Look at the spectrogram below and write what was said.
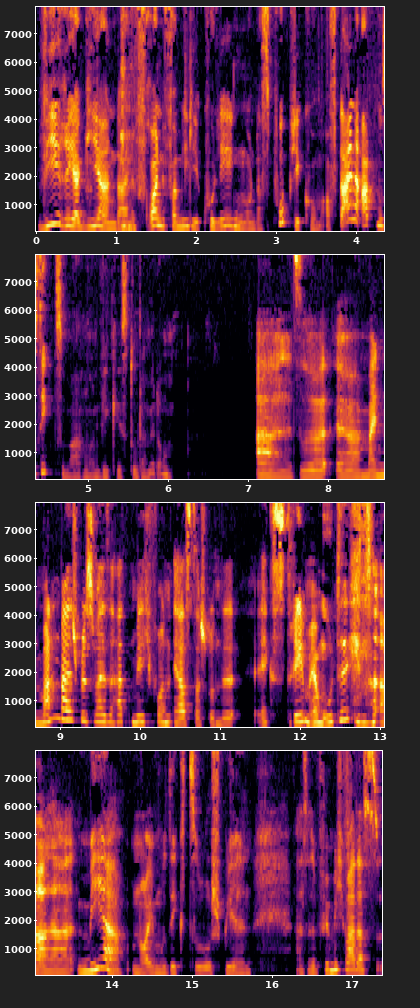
Wie reagieren deine Freunde, Familie, Kollegen und das Publikum auf deine Art Musik zu machen und wie gehst du damit um? Also, äh, mein Mann beispielsweise hat mich von erster Stunde extrem ermutigt, äh, mehr neue Musik zu spielen. Also für mich war das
